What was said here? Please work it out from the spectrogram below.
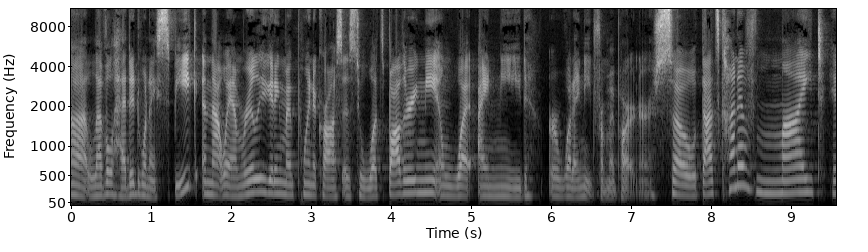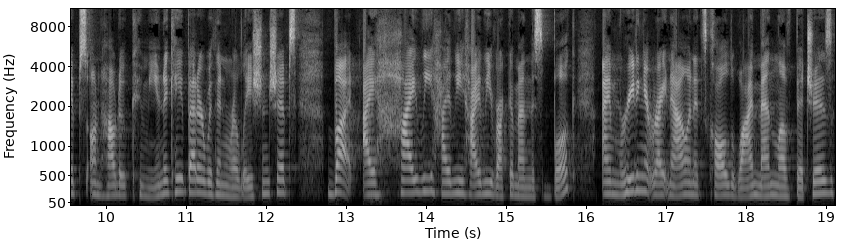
uh, level headed when I speak. And that way I'm really getting my point across as to what's bothering me and what I need or what I need from my partner. So that's kind of my tips on how to communicate better within relationships. But I highly, highly, highly recommend this book. I'm reading it right now and it's called Why Men Love Bitches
